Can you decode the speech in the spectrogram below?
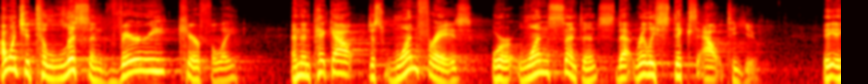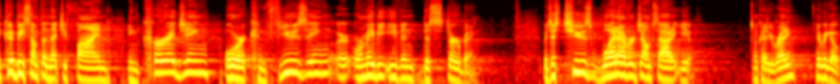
I want you to listen very carefully and then pick out just one phrase or one sentence that really sticks out to you. It could be something that you find encouraging or confusing or, or maybe even disturbing. But just choose whatever jumps out at you. Okay, you ready? Here we go.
